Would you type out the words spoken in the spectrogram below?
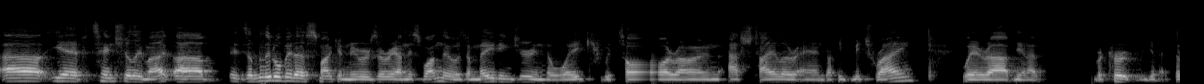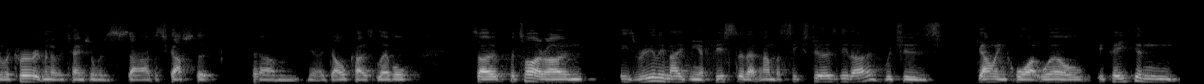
Uh, yeah, potentially, mate. Uh, there's a little bit of smoke and mirrors around this one. There was a meeting during the week with Tyrone, Ash Taylor, and I think Mitch Rein, where uh, you know, recruit, you know, the recruitment of attention was uh, discussed at um, you know Gold Coast level. So for Tyrone, he's really making a fist of that number six jersey though, which is going quite well. If he can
